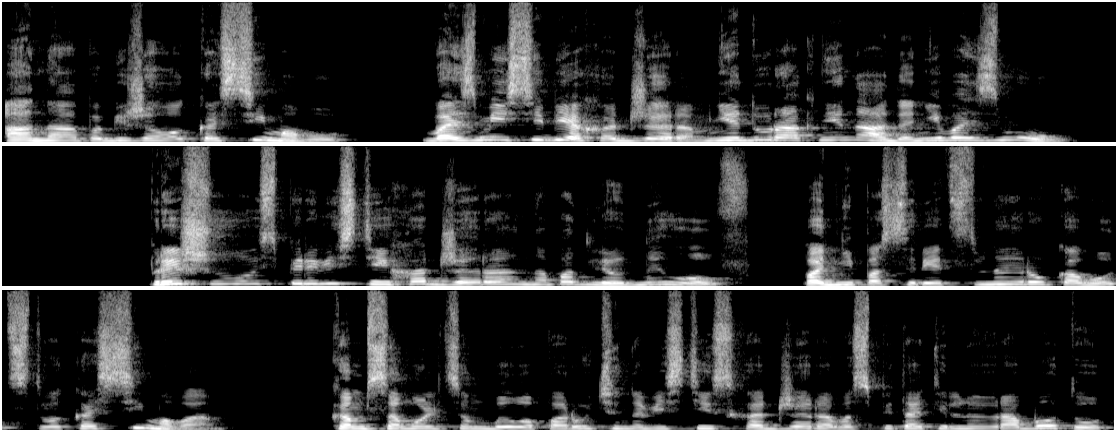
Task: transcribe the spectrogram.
Она побежала к Касимову. «Возьми себе, Хаджера, мне дурак не надо, не возьму». Пришлось перевести Хаджера на подледный лов под непосредственное руководство Касимова. Комсомольцам было поручено вести с Хаджера воспитательную работу,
